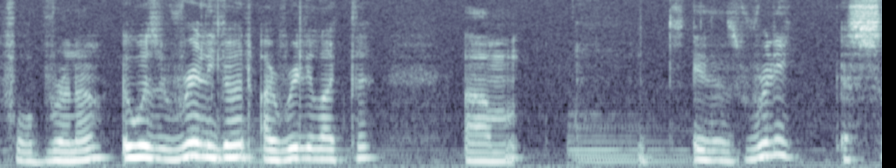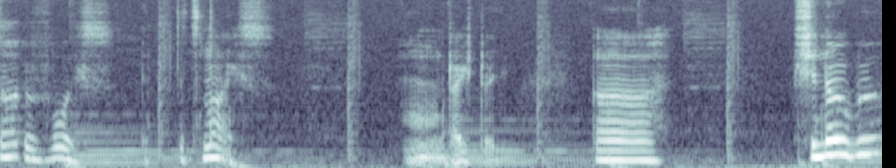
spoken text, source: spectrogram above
for Bruno. It was really good. I really liked it. Um, it, it is really assertive voice. It, it's nice. Mm, tasty. Uh, Shinobu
